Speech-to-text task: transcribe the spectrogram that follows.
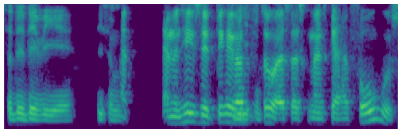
Så det er det, vi ligesom... Ja, men helt sikkert, det kan jeg godt forstå, altså man skal have fokus,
